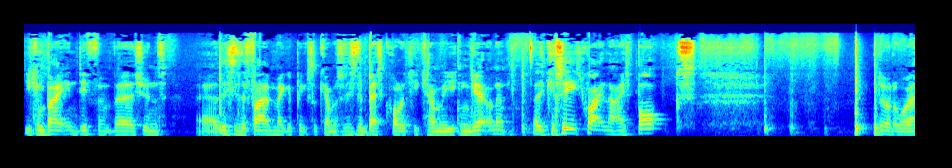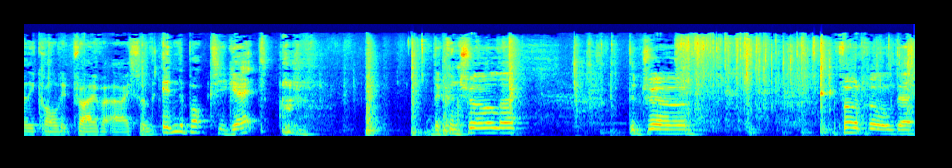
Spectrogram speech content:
You can buy it in different versions. Uh, this is the 5 megapixel camera, so this is the best quality camera you can get on it. As you can see, it's quite a nice box. Don't know why they called it private eye. So in the box you get the controller, the drone, the phone holder,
